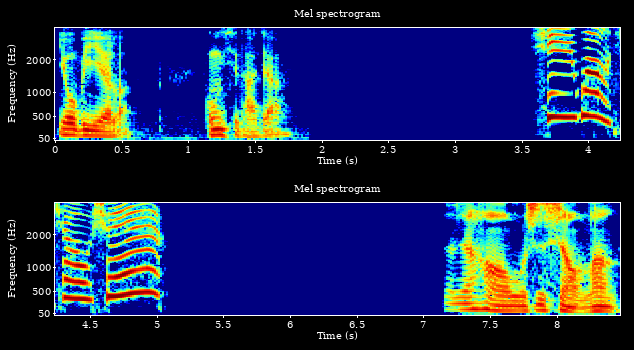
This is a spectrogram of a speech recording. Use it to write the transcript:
又毕业了，恭喜大家！希望小学。大家好，我是小浪。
